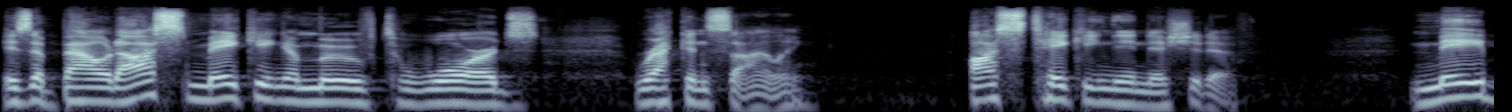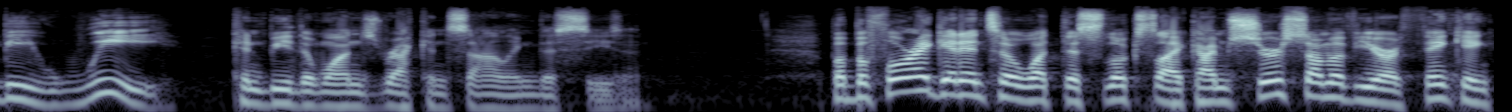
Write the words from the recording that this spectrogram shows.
is about us making a move towards reconciling, us taking the initiative maybe we can be the ones reconciling this season. But before I get into what this looks like, I'm sure some of you are thinking,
